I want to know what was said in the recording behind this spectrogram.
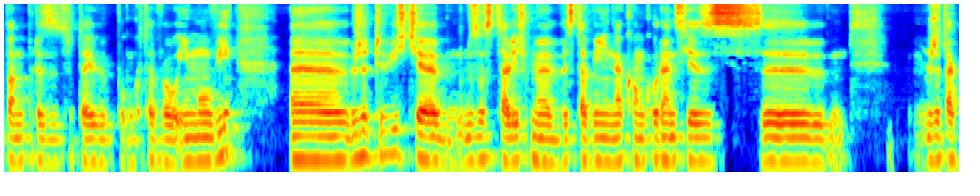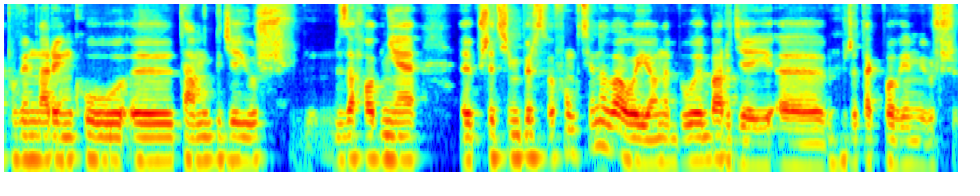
pan prezes tutaj wypunktował i mówi. E, rzeczywiście zostaliśmy wystawieni na konkurencję z, że tak powiem, na rynku e, tam, gdzie już zachodnie przedsiębiorstwa funkcjonowały i one były bardziej, e, że tak powiem, już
